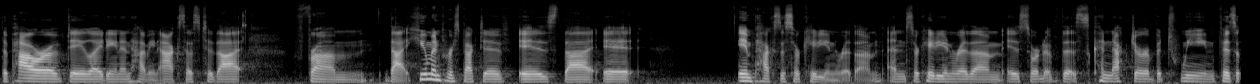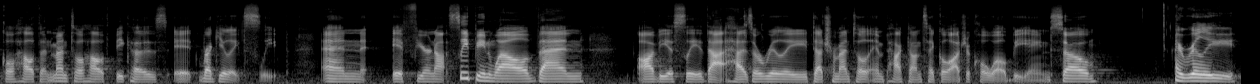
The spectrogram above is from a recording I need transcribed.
the power of daylighting and having access to that from that human perspective is that it impacts the circadian rhythm. And circadian rhythm is sort of this connector between physical health and mental health because it regulates sleep. And if you're not sleeping well, then obviously that has a really detrimental impact on psychological well-being. So I really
